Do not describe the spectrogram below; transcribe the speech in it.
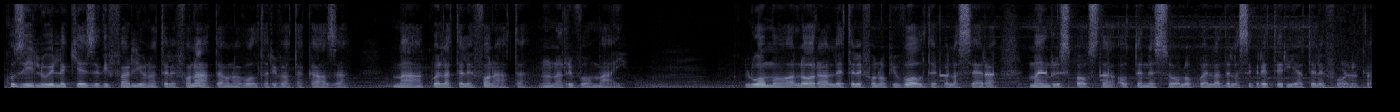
Così lui le chiese di fargli una telefonata una volta arrivata a casa, ma quella telefonata non arrivò mai. L'uomo allora le telefonò più volte quella sera, ma in risposta ottenne solo quella della segreteria telefonica.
